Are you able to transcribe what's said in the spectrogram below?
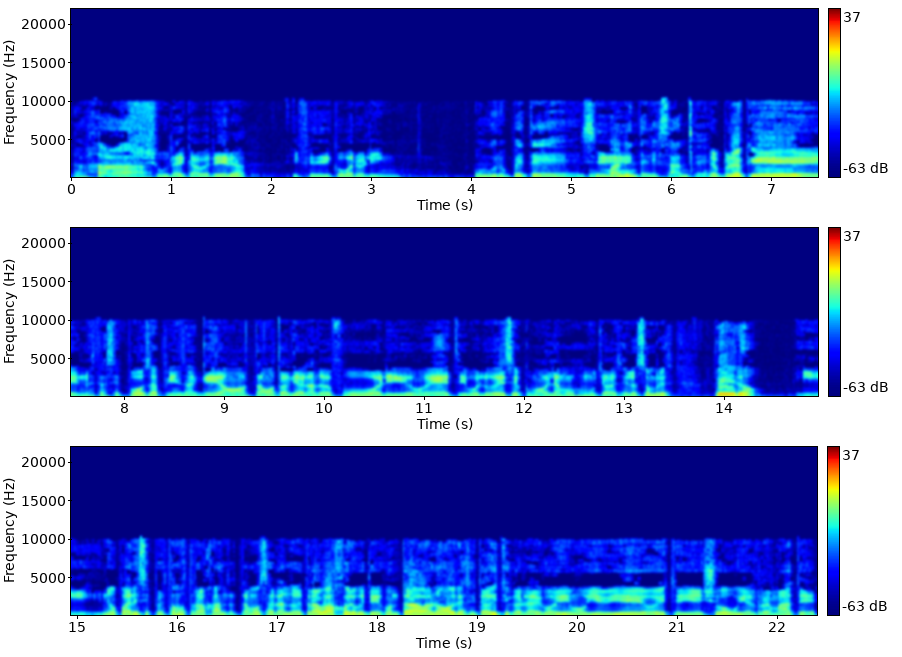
Ajá. Yulay Cabrera y Federico Barolín. Un grupete Sí. humano interesante. Lo peor es que nuestras esposas piensan que vamos, estamos todo el día hablando de fútbol y como esto y boludeces, como hablamos muchas veces los hombres, pero, y no parece, pero estamos trabajando, estamos hablando de trabajo, lo que te contaba, ¿no? Las estadísticas, el algoritmo y el video, este y el show y el remate.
